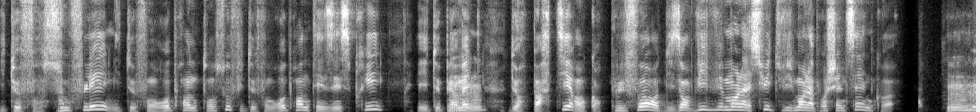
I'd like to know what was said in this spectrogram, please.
ils te font souffler, ils te font reprendre ton souffle, ils te font reprendre tes esprits, et ils te permettent mmh de repartir encore plus fort en disant vivement la suite, vivement la prochaine scène, quoi. Mmh.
